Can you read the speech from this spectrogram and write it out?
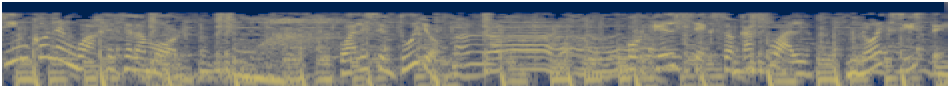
cinco lenguajes del amor. ¿Cuál es el tuyo? Porque el sexo casual no existe.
